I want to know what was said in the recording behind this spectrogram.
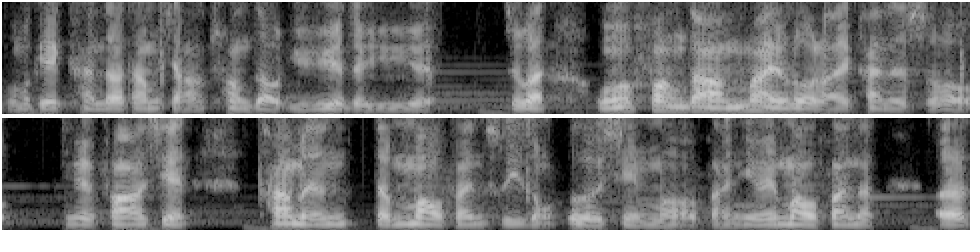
我们可以看到他们想要创造愉悦的愉悦之外，我们放大脉络来看的时候，你会发现他们的冒犯是一种恶性冒犯，因为冒犯了呃，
